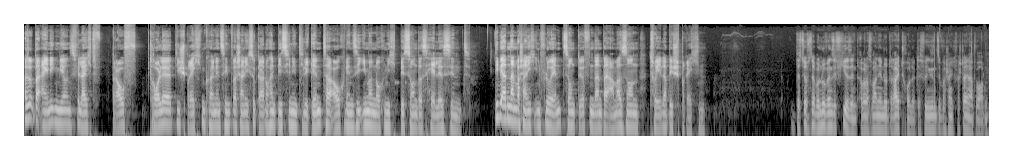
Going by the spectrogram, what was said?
Also da einigen wir uns vielleicht drauf, Trolle, die sprechen können, sind wahrscheinlich sogar noch ein bisschen intelligenter, auch wenn sie immer noch nicht besonders helle sind. Die werden dann wahrscheinlich Influencer und dürfen dann bei Amazon Trailer besprechen. Das dürfen sie aber nur, wenn sie vier sind. Aber das waren ja nur drei Trolle. Deswegen sind sie wahrscheinlich versteinert worden.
